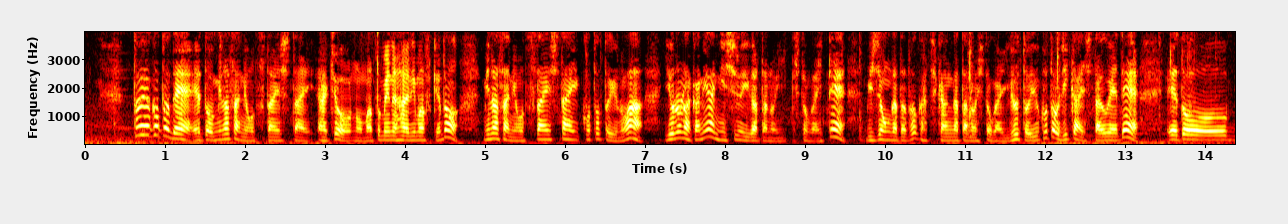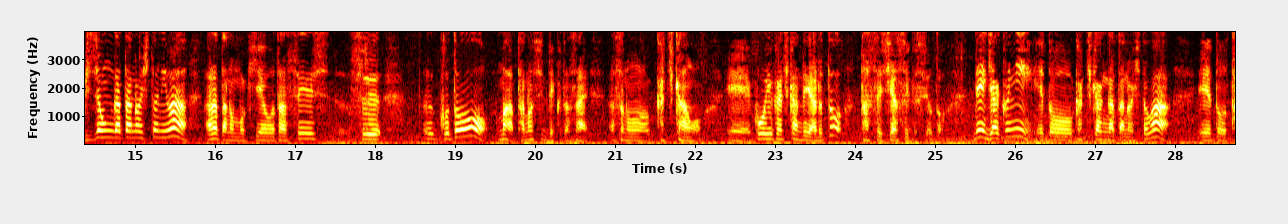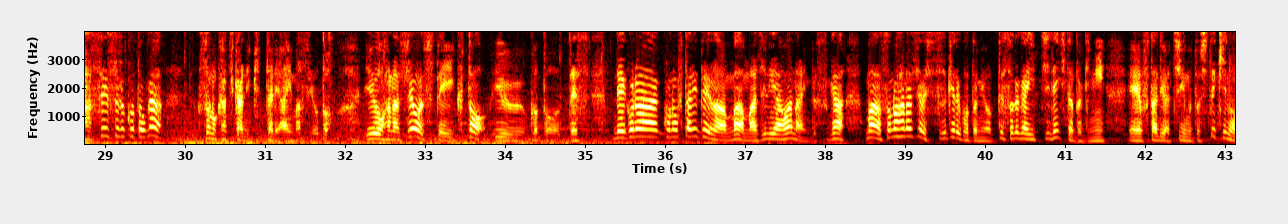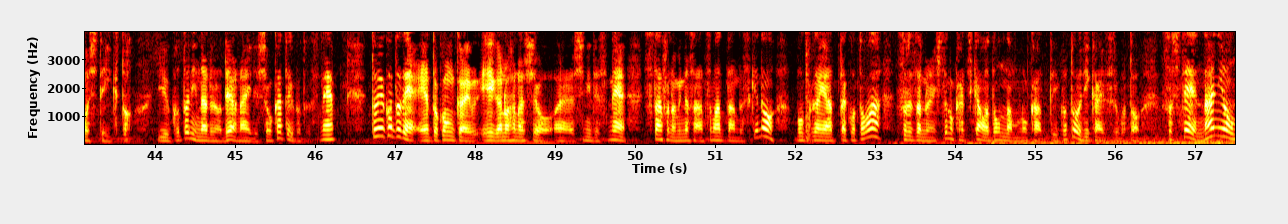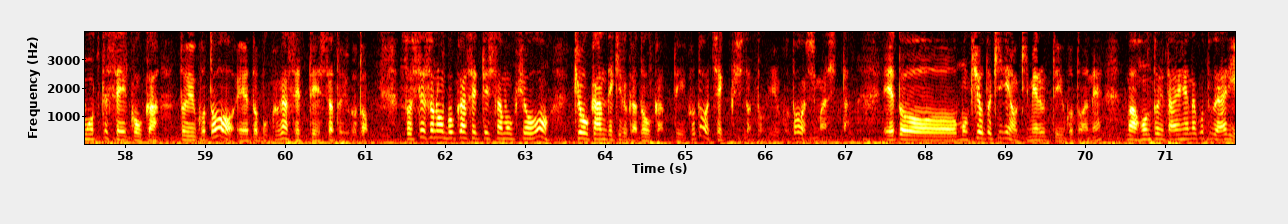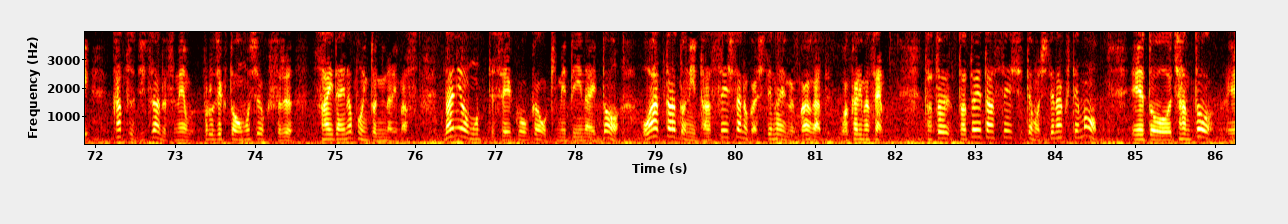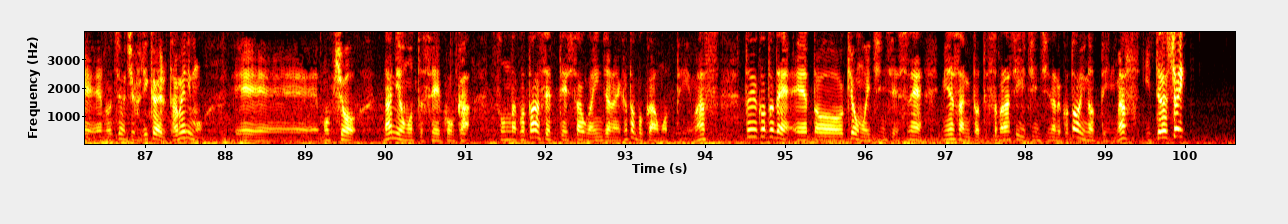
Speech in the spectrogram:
ということで、えっと、皆さんにお伝えしたい、今日のまとめに入りますけど、皆さんにお伝えしたいことというのは、世の中には2種類型の人がいて、ビジョン型と価値観型の人がいるということを理解した上で、えっと、ビジョン型の人には、あなたの目標を達成することを、まあ、楽しんでください。その価値観を。えー、こういう価値観でやると達成しやすいですよと。で、逆に、えっ、ー、と、価値観型の人は、えっ、ー、と、達成することがその価値観にぴったり合いますよというお話をしていくということです。で、これはこの2人というのはまあ混じり合わないんですが、まあその話をし続けることによってそれが一致できた時に、えー、2人はチームとして機能していくということになるのではないでしょうかということですね。ということで、えっ、ー、と今回映画の話を、え、しにですね、スタッフの皆さん集まったんですけど、僕がやったことはそれぞれの人の価値観はどんなものかっていうことを理解すること、そして何をもって成功かということを、えっ、と僕が設定したということ。そしてその僕が設定した目標を共感できるかどうかっていうことをチェックしたということをしました。えっ、ー、と目標と期限を決めるっていうことはねまあ本当に大変なことでありかつ実はですねプロジェクトを面白くする最大のポイントになります。何をもって成功かを決めていないと終わった後に達成したのかしてないのかが分かりません。たとえ達成しててもしてなくても、えーと、とちゃんと、えー、後々振り返るためにも、えー、目標何をもって成功か、そんなことは設定した方がいいんじゃないかと僕は思っています。ということで、えっ、ー、と、今日も一日ですね、皆さんにとって素晴らしい一日になることを祈っています。いってらっしゃい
